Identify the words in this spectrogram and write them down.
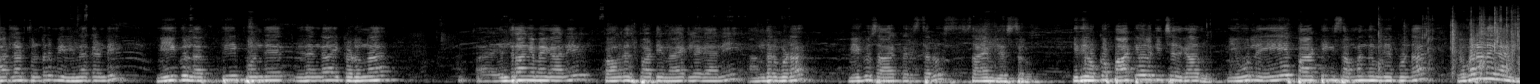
మాట్లాడుతుంటారు మీరు వినకండి. మీకు లబ్ధి పొందే విధంగా ఇక్కడున్న యంత్రాంగమే కానీ కాంగ్రెస్ పార్టీ నాయకులే కానీ అందరు కూడా మీకు సహకరిస్తారు సాయం చేస్తారు. ఇది ఒక పార్టీ వాళ్ళకి ఇచ్చేది కాదు. ఈ ఊర్లో ఏ పార్టీకి సంబంధం లేకుండా ఎవరైనా కానీ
